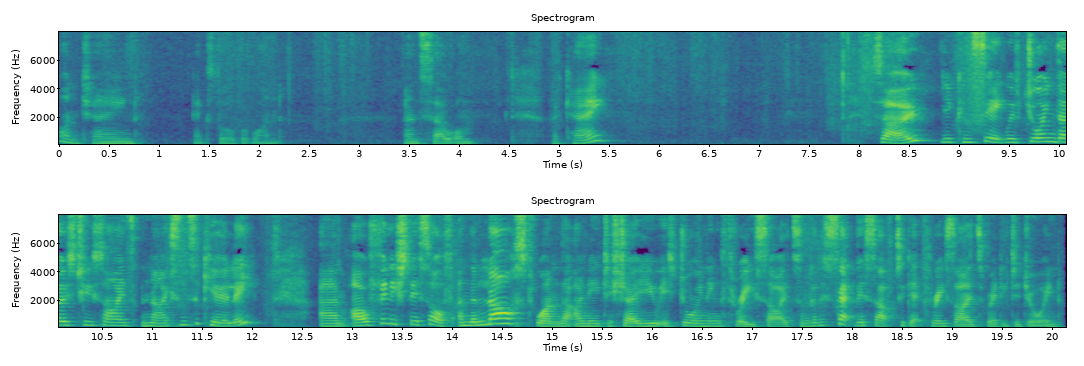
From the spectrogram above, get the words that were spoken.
One chain, next door but one and so on. Okay. So you can see we've joined those two sides nice and securely. Um, I'll finish this off and the last one that I need to show you is joining three sides. So I'm going to set this up to get three sides ready to join.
